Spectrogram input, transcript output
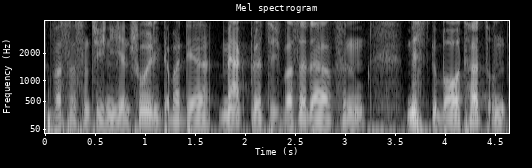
was das natürlich nicht entschuldigt, aber der merkt plötzlich, was er da für einen Mist gebaut hat und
